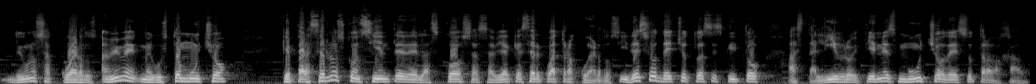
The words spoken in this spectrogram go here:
de unos acuerdos. A mí me, me gustó mucho que para hacernos consciente de las cosas había que hacer cuatro acuerdos. Y de eso, de hecho, tú has escrito hasta libro y tienes mucho de eso trabajado.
